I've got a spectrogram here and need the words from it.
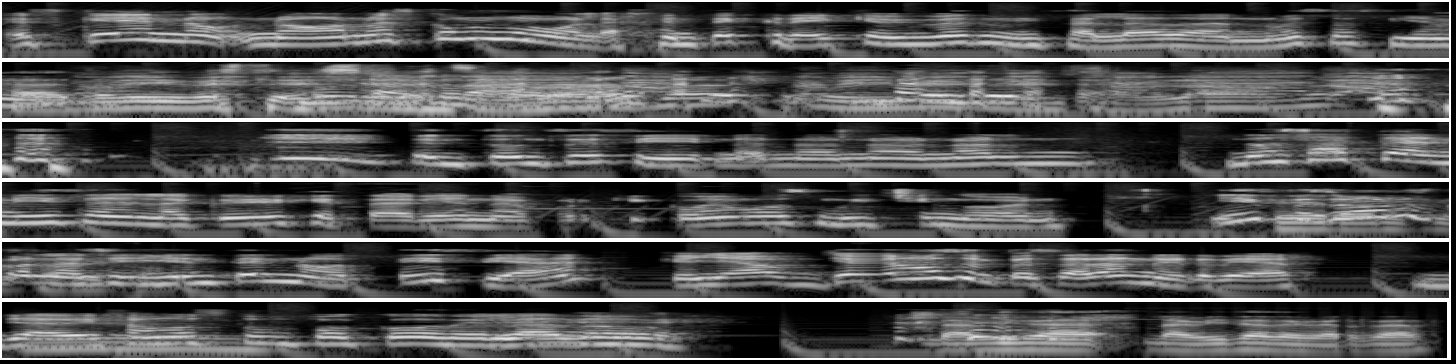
es que no, no, no es como la gente cree que vives de ensalada, no es así. en- Ah, no vives de Pura ensalada. ensalada. No vives de ensalada. Entonces sí, no, no, no, no, no satanicen la comida vegetariana porque comemos muy chingón. Y Sí, pues vamos con la rico. siguiente noticia, que ya, ya vamos a empezar a nerdear. Ya Eh. dejamos un poco de lado La vida, la vida de verdad.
